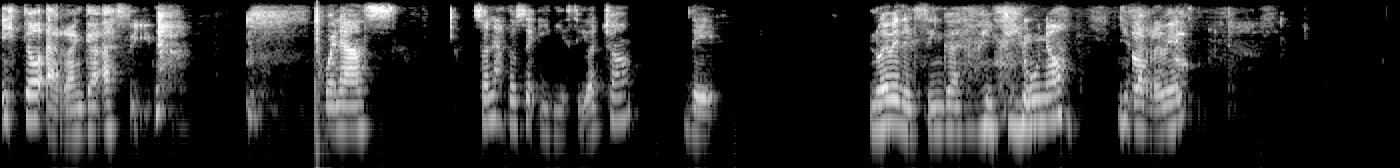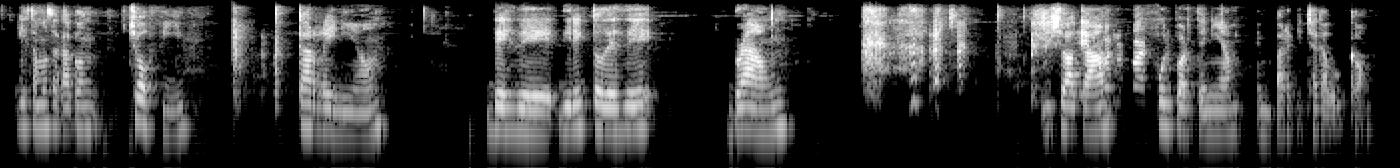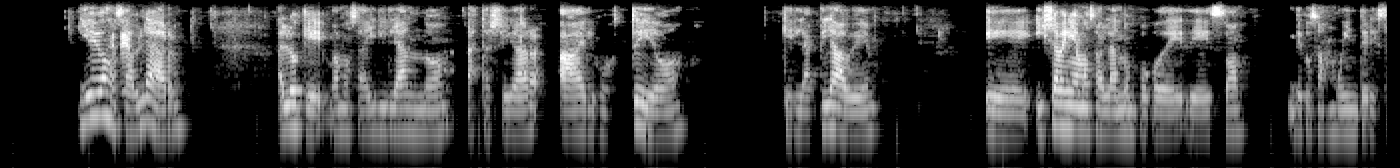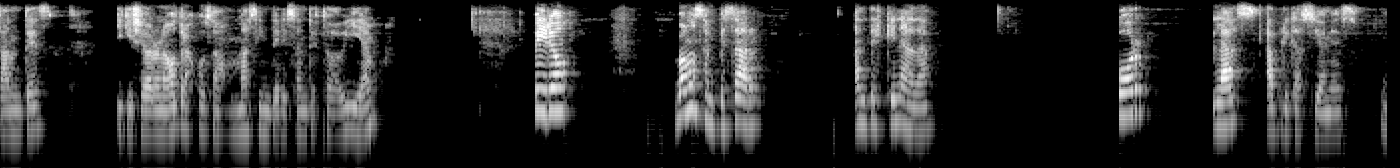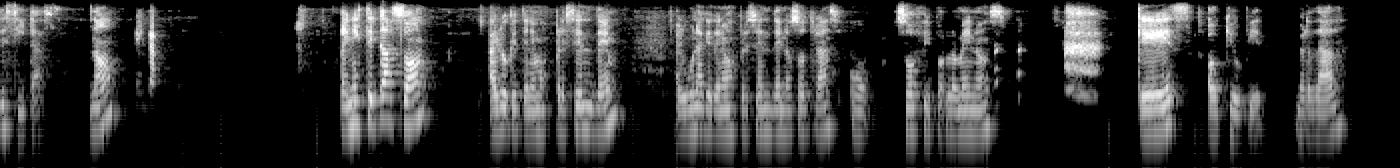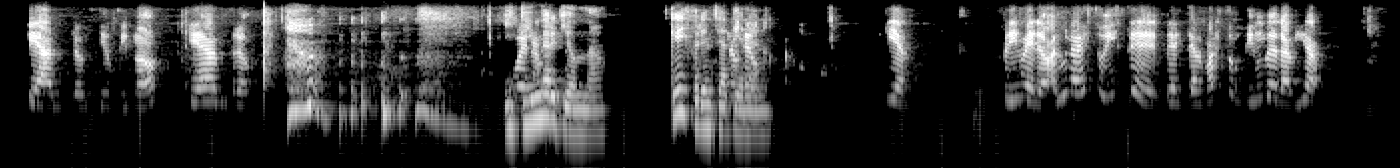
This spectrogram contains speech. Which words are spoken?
Esto arranca así. Buenas. Son las 12 y 18 de 9 del 5 del 21. Y es al revés. Y estamos acá con Chofi Carreño. Desde, directo desde Brown. Y yo acá, full porteña, en Parque Chacabuco. Y hoy vamos a hablar algo que vamos a ir hilando hasta llegar al gosteo, que es la clave. Eh, y ya veníamos hablando un poco de, de eso, de cosas muy interesantes y que llevaron a otras cosas más interesantes todavía. Pero vamos a empezar, antes que nada, por las aplicaciones de citas, ¿no? Venga. En este caso, algo que tenemos presente, alguna que tenemos presente nosotras, o Sophie por lo menos, que es OkCupid, ¿verdad? Qué antro, Cupid, ¿no? Qué antro. ¿Y Bueno. Tinder qué onda? ¿Qué diferencia No tienen? Bien. Primero, ¿alguna vez tuviste, te, te armaste un Tinder, amiga?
